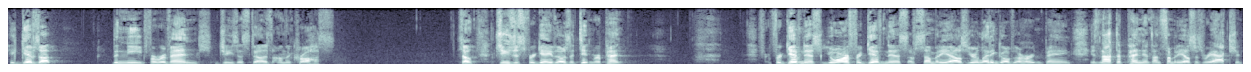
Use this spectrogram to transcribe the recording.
He gives up the need for revenge, Jesus does on the cross. So, Jesus forgave those that didn't repent. Forgiveness, your forgiveness of somebody else, your letting go of the hurt and pain, is not dependent on somebody else's reaction.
